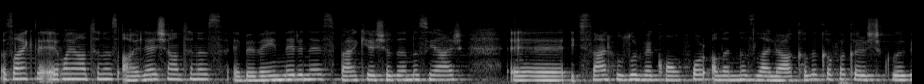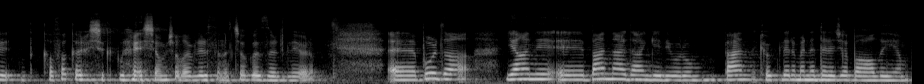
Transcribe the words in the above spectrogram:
Özellikle ev hayatınız, aile yaşantınız, ebeveynleriniz, belki yaşadığınız yer, e, içsel huzur ve konfor alanınızla alakalı kafa karışıklığı kafa karışıklığı yaşamış olabilirsiniz. Çok özür diliyorum. E, burada yani e, ben nereden geliyorum, ben köklerime ne derece bağlıyım,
